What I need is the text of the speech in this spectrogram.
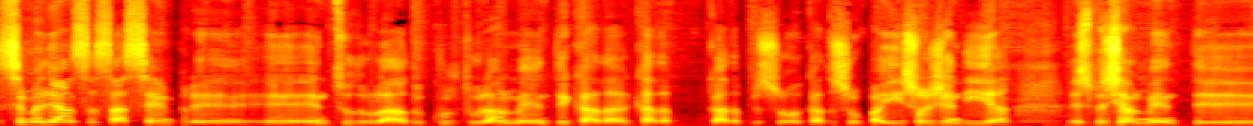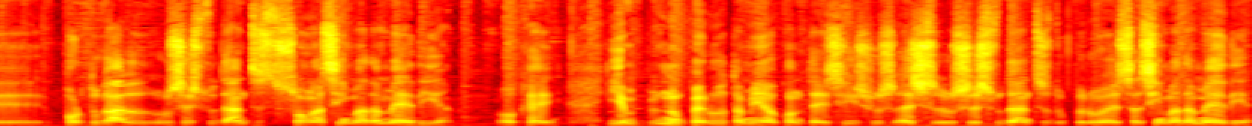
semelhanças há sempre é, em todo lado, culturalmente, cada, cada, cada pessoa, cada seu país. Hoje em dia, especialmente Portugal, os estudantes são acima da média ok? E no Peru também acontece isso, os, os estudantes do Peru é acima da média.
